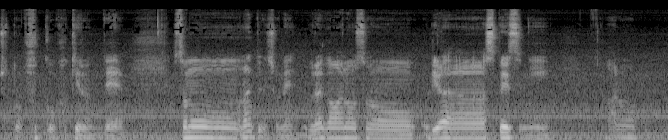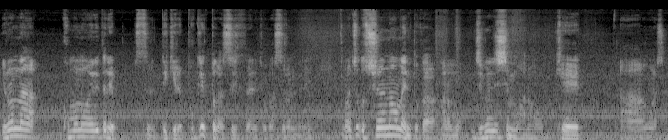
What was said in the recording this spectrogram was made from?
ちょっとフックをかけるんで、その、なんて言うんでしょうね、裏側のその、リアスペースに、あの、いろんな小物を入れたりする、できるポケットがついてたりとかするんでね、まあ、ちょっと収納面とか、あの、自分自身もあの、経あごめんなさい、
